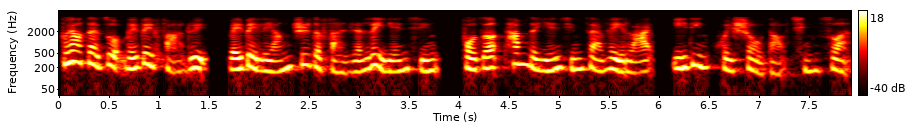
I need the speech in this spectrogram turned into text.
不要再做违背法律、违背良知的反人类言行，否则他们的言行在未来一定会受到清算。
